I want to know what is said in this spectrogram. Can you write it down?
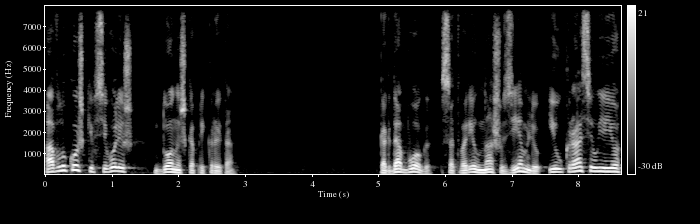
а в лукошке всего лишь донышко прикрыто. Когда Бог сотворил нашу землю и украсил ее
